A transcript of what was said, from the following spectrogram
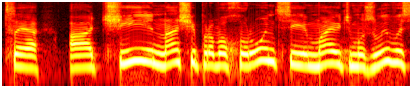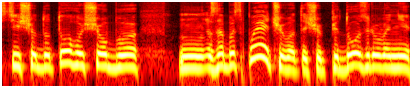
це. А чи наші правоохоронці мають можливості щодо того, щоб забезпечувати, щоб підозрювані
